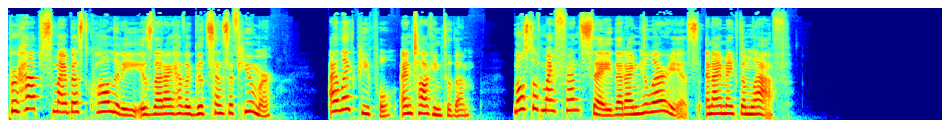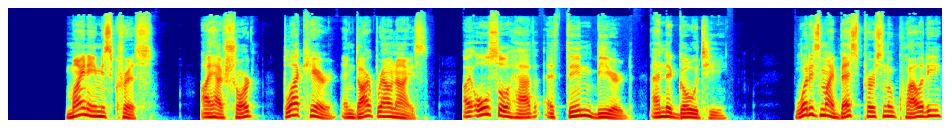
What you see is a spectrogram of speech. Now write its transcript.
Perhaps my best quality is that I have a good sense of humor. I like people and talking to them. Most of my friends say that I'm hilarious and I make them laugh. My name is Chris. I have short, black hair and dark brown eyes. I also have a thin beard and a goatee. What is my best personal quality?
